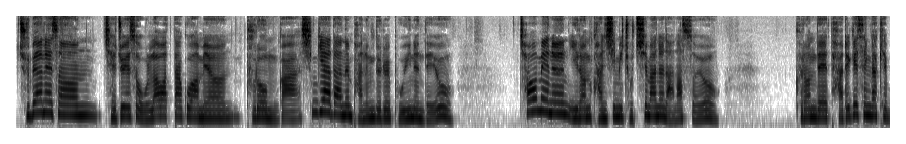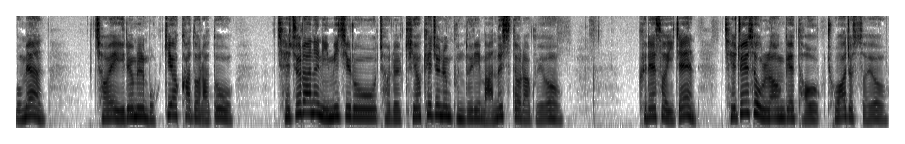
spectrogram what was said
주변에선 제주에서 올라왔다고 하면 부러움과 신기하다는 반응들을 보이는데요. 처음에는 이런 관심이 좋지만은 않았어요. 그런데 다르게 생각해보면 저의 이름을 못 기억하더라도 제주라는 이미지로 저를 기억해주는 분들이 많으시더라고요. 그래서 이젠 제주에서 올라온 게 더욱 좋아졌어요.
